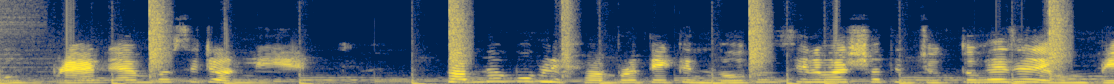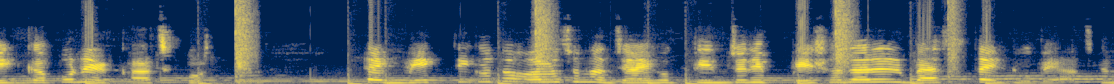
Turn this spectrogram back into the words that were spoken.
ও ব্র্যান্ড অ্যাম্বাসিডর নিয়ে। শবনম বুবলি সম্প্রতি একটি নতুন সিনেমার সাথে যুক্ত হয়েছেন এবং বিজ্ঞাপনের কাজ করছেন। তাই ব্যক্তিগত আলোচনা যাই হোক, তিনজনই পেশাদারের ব্যস্ততায় ডুবে আছেন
